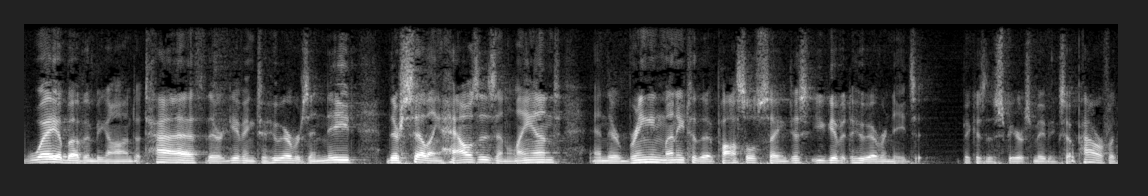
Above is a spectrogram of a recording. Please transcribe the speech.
way above and beyond a tithe. They're giving to whoever's in need. They're selling houses and land, and they're bringing money to the apostles, saying, just you give it to whoever needs it because the Spirit's moving so powerfully.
